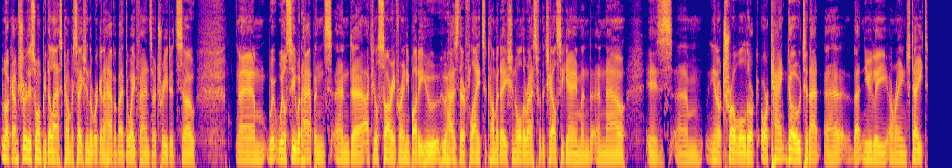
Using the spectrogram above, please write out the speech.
look, I'm sure this won't be the last conversation that we're going to have about the way fans are treated. So um, we'll see what happens, and uh, I feel sorry for anybody who, who has their flights, accommodation, all the rest for the Chelsea game, and and now is um, you know troubled or or can't go to that uh, that newly arranged date.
